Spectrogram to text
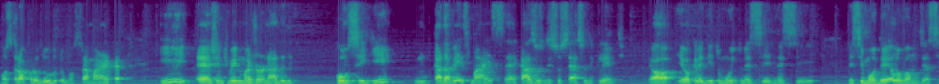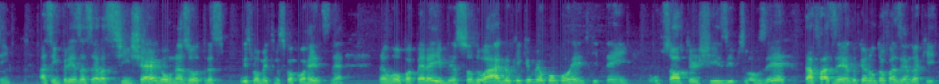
mostrar o produto, mostrar a marca e é, a gente vem numa jornada de conseguir cada vez mais é, casos de sucesso de cliente. Eu, eu acredito muito nesse, nesse, nesse modelo, vamos dizer assim. As empresas elas se enxergam nas outras, principalmente nos concorrentes, né? Então, opa, peraí, eu sou do agro, o que, que o meu concorrente que tem o software XYZ está fazendo que eu não estou fazendo aqui?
